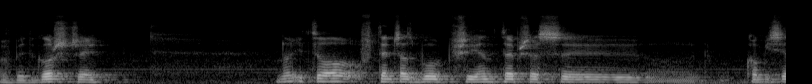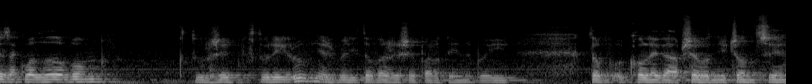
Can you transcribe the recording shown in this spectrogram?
w Bydgoszczy. No i to w ten czas było przyjęte przez y, komisję zakładową, którzy, w której również byli towarzysze partyjni, bo i to kolega przewodniczący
